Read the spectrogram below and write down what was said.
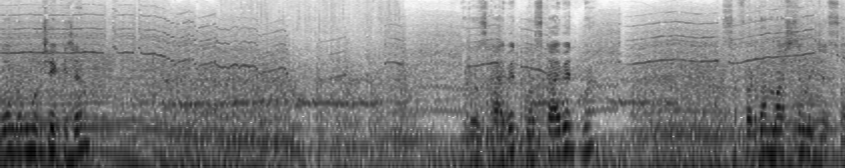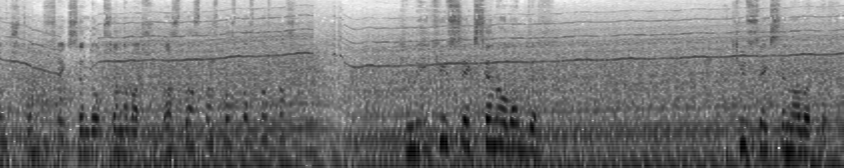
Buradan umur çekeceğim. Hız kaybetme, hız kaybetme. Sıfırdan başlamayacağız sonuçta. 80-90'a başlıyor. Bas bas bas bas bas bas bas. Şimdi 280 olabilir. 280 olabilir.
